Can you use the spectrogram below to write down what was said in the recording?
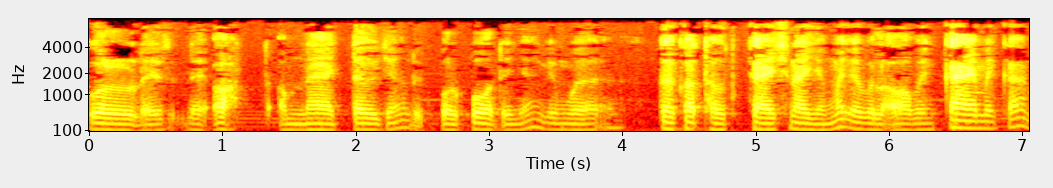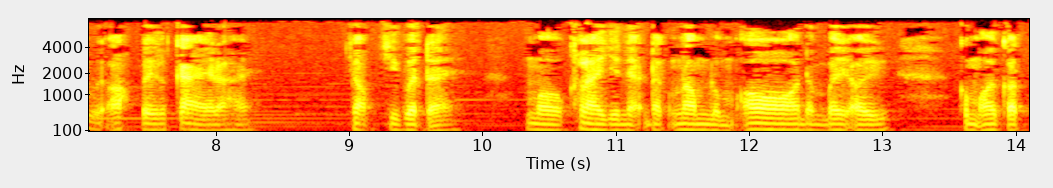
គុលដែលដែលអស់អំណាចទៅអញ្ចឹងដូចពលពតអញ្ចឹងយើងមើលតែគាត់ត្រូវកែច្នៃយ៉ាងម៉េចឲ្យវាល្អវិញកែមិនកើតវាអស់ពេលកែទៅហើយ ចប់ជីវិតហើយមកខ្លាយជាអ្នកដឹកនាំលំអដើម្បីឲ្យកុំឲ្យគាត់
